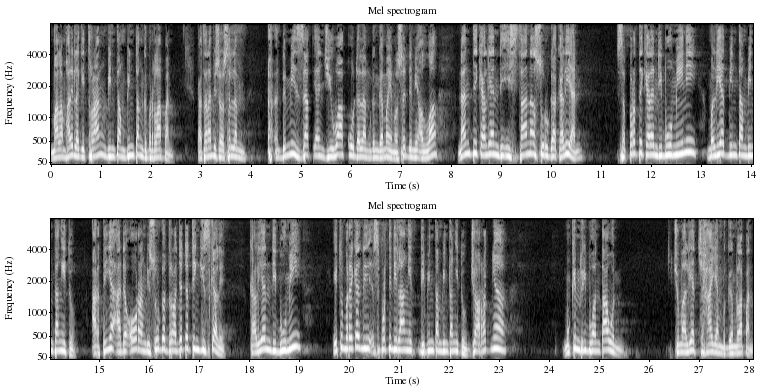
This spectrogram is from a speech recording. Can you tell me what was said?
malam hari lagi terang, bintang-bintang gemerlapan. Kata Nabi SAW, demi zat yang jiwaku dalam genggamai, maksudnya demi Allah, nanti kalian di istana surga kalian, seperti kalian di bumi ini melihat bintang-bintang itu. Artinya ada orang di surga derajatnya tinggi sekali. Kalian di bumi, itu mereka di, seperti di langit, di bintang-bintang itu. Jaraknya mungkin ribuan tahun. Cuma lihat cahaya yang bergelapan.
